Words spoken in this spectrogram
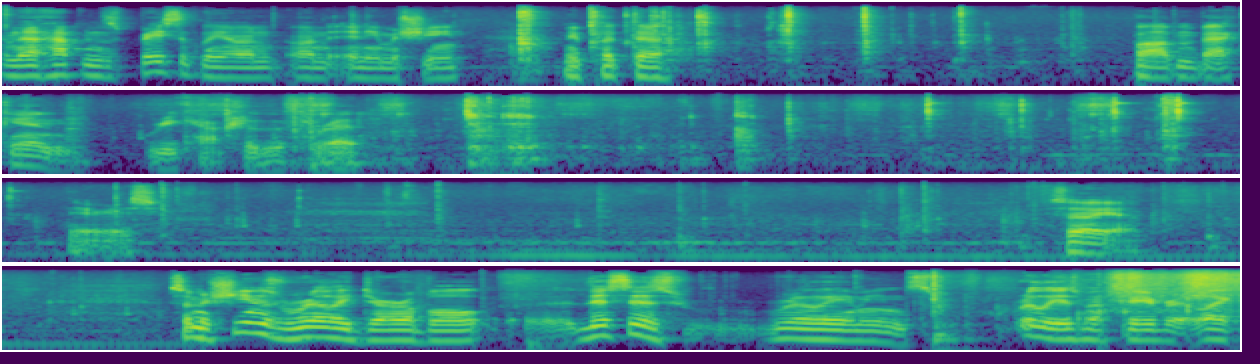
And that happens basically on, on any machine. Let me put the bobbin back in, recapture the thread. There it is. So yeah. So machine is really durable. This is really, I mean, really is my favorite. Like,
